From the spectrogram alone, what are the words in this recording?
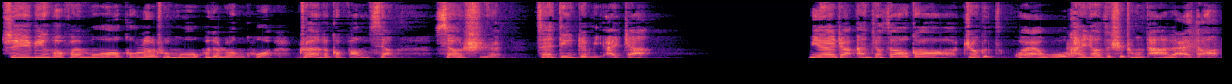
碎冰和粉末勾勒出模糊的轮廓，转了个方向，像是在盯着米埃扎。米埃扎暗叫糟糕，这个怪物看样子是冲他来的。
